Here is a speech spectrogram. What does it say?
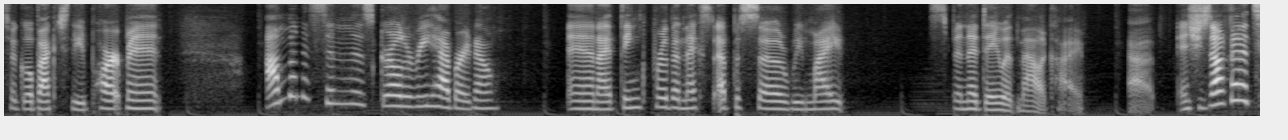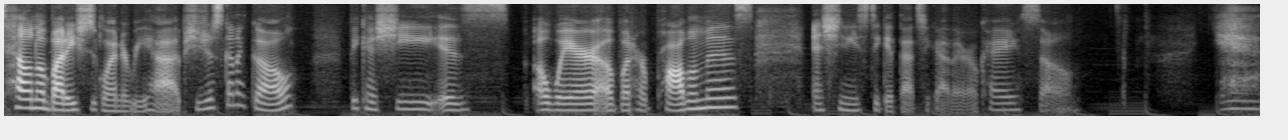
to go back to the apartment. I'm gonna send this girl to rehab right now. And I think for the next episode we might spend a day with Malakai. And she's not gonna tell nobody she's going to rehab. She's just gonna go because she is aware of what her problem is and she needs to get that together, okay? So yeah,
